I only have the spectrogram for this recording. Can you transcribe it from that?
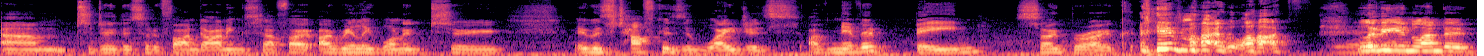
um, to do the sort of fine dining stuff. I, I really wanted to. It was tough because of wages. I've never been so broke in my life. Yeah. Living in London,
